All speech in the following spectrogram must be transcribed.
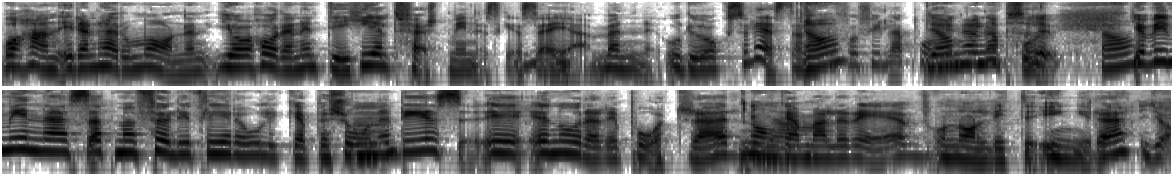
Och han i den här romanen, jag har den inte i helt färskt minne ska jag säga. Men, och du har också läst den så Ja. du får fylla på Ja, mina absolut. Ja. Jag vill minnas att man följer flera olika personer. Mm. Dels är, är några reportrar, någon Ja. gammal räv och någon lite yngre. Ja,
